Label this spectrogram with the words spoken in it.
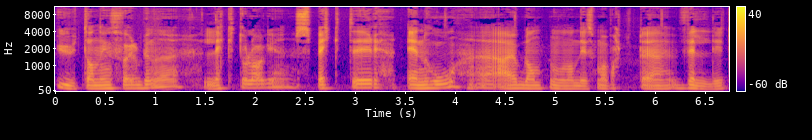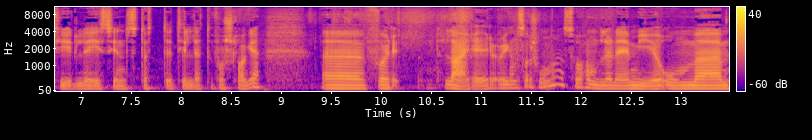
Utdanningsforbundet, Lektorlaget, Spekter, NHO er jo blant noen av de som har vært eh, veldig tydelige i sin støtte til dette forslaget. Eh, for lærerorganisasjonene så handler det mye om eh,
